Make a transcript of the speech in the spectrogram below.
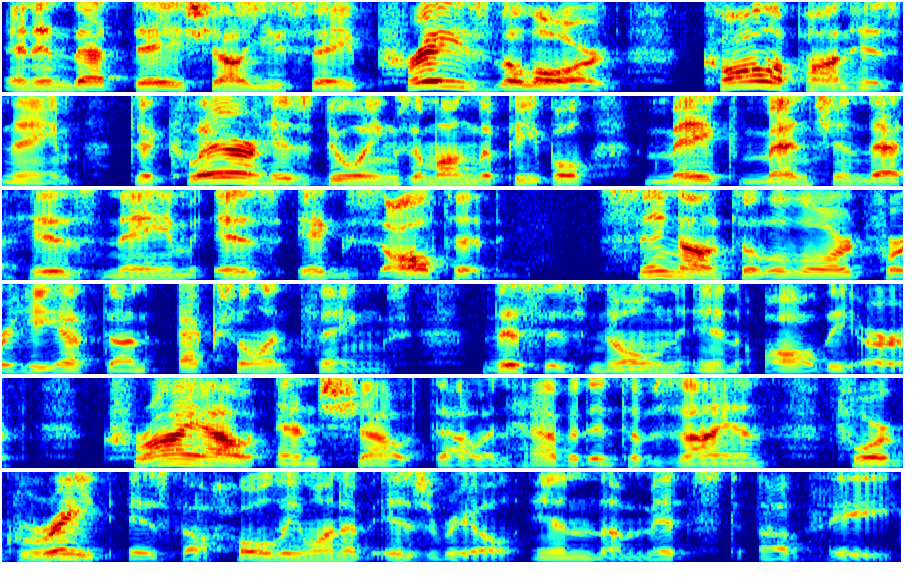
And in that day shall you say, Praise the Lord, call upon his name, declare his doings among the people, make mention that his name is exalted. Sing unto the Lord, for he hath done excellent things. This is known in all the earth. Cry out and shout, thou inhabitant of Zion, for great is the Holy One of Israel in the midst of thee.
